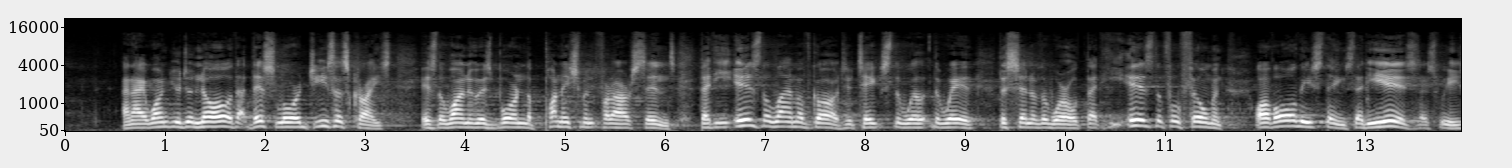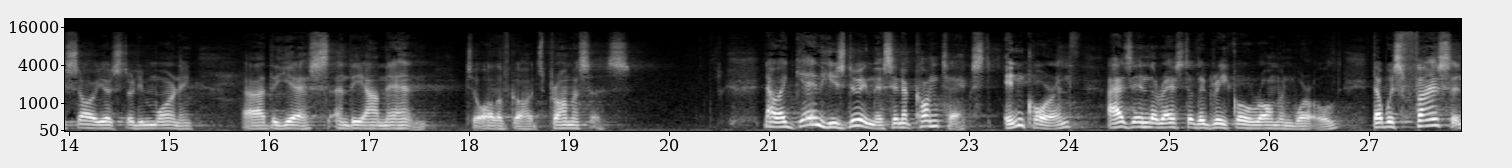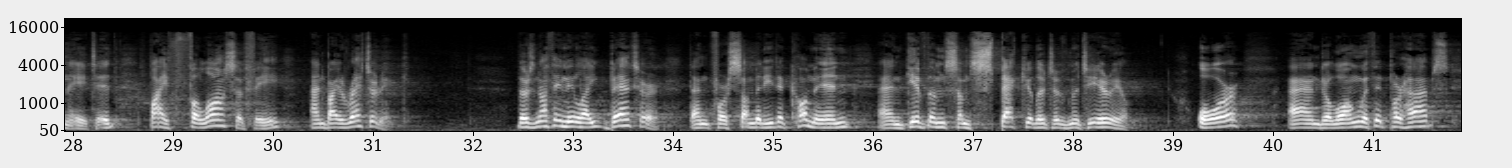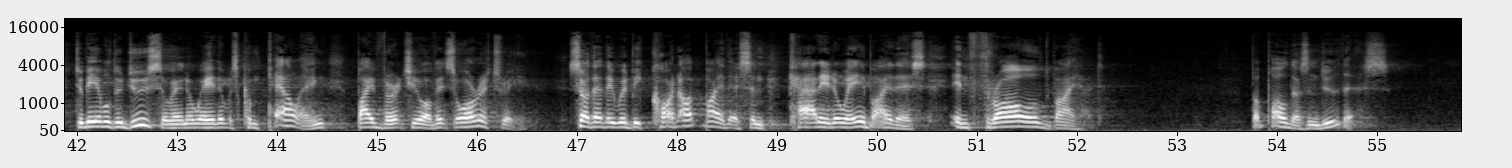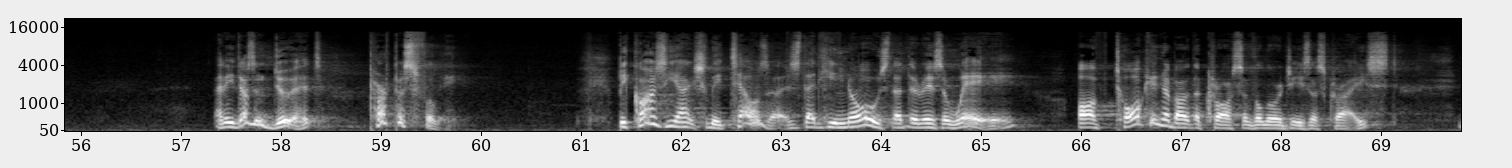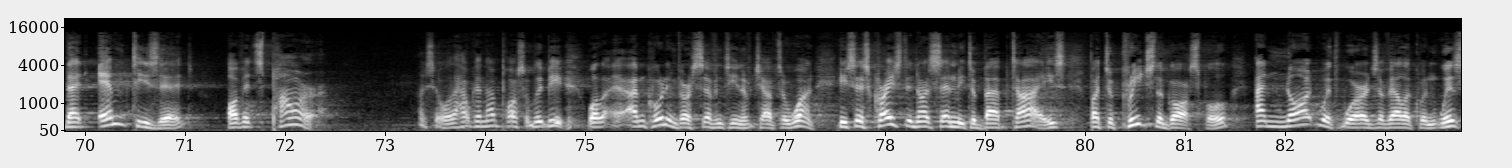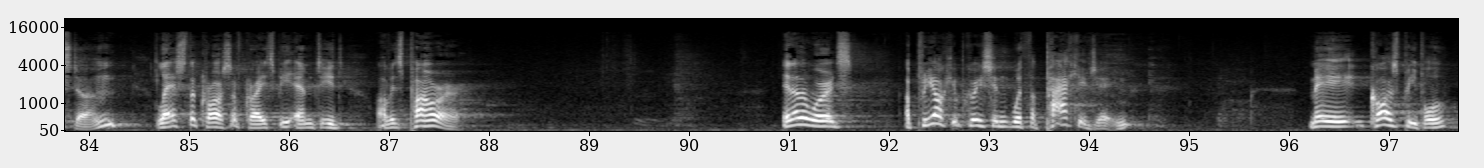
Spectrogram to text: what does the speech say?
And I want you to know that this Lord Jesus Christ is the one who has borne the punishment for our sins, that he is the Lamb of God who takes the, will, the way the sin of the world, that he is the fulfillment of all these things, that he is, as we saw yesterday morning, uh, the yes and the amen to all of God's promises. Now, again, he's doing this in a context in Corinth, as in the rest of the Greco Roman world, that was fascinated by philosophy and by rhetoric. There's nothing they like better than for somebody to come in and give them some speculative material. Or, and along with it perhaps, to be able to do so in a way that was compelling by virtue of its oratory, so that they would be caught up by this and carried away by this, enthralled by it. But Paul doesn't do this. And he doesn't do it purposefully because he actually tells us that he knows that there is a way of talking about the cross of the Lord Jesus Christ that empties it of its power. I say, well, how can that possibly be? Well, I'm quoting verse 17 of chapter 1. He says, Christ did not send me to baptize, but to preach the gospel, and not with words of eloquent wisdom, lest the cross of Christ be emptied of its power. In other words, a preoccupation with the packaging may cause people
